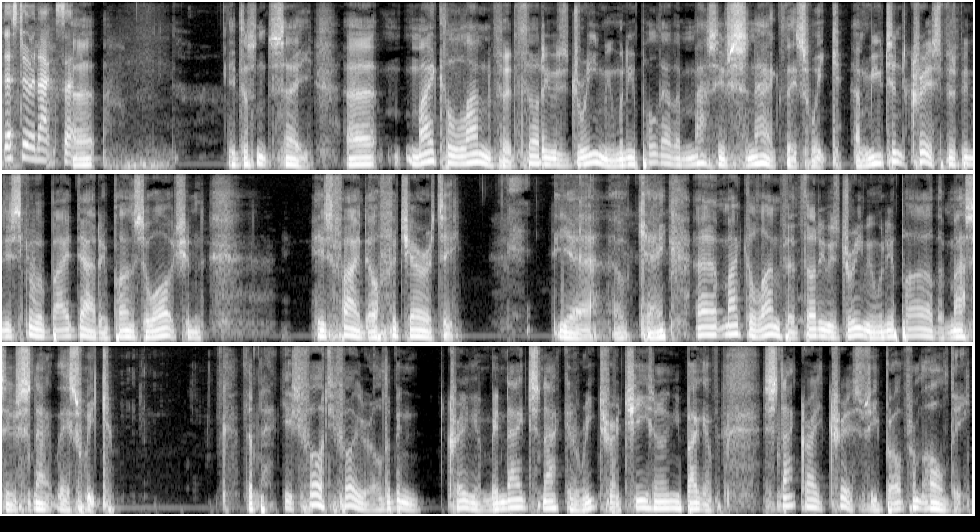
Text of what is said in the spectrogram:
Let's do an accent. It doesn't say. Uh, Michael Lanford thought he was dreaming when he pulled out a massive snack this week. A mutant crisp has been discovered by dad who plans to auction his find off for charity. Yeah, okay. Uh, Michael Lanford thought he was dreaming when he pulled out the massive snack this week. The peckish 44 year old had been craving a midnight snack and reached for a cheese and onion bag of Snackrite crisps he brought from Aldi.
